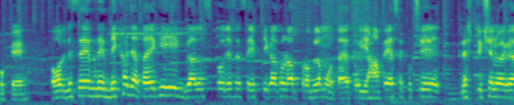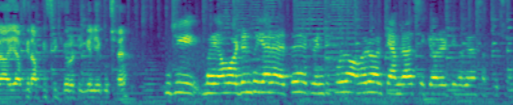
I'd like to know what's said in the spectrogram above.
ओके और जैसे देखा जाता है कि गर्ल्स को जैसे सेफ्टी का थोड़ा प्रॉब्लम होता है तो यहाँ पे ऐसे कुछ रेस्ट्रिक्शन वगैरह या फिर आपकी सिक्योरिटी के लिए कुछ है? जी भैया वार्डन भैया रहते हैं ट्वेंटी फोर आवर और कैमरा सिक्योरिटी वगैरह सब कुछ है।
